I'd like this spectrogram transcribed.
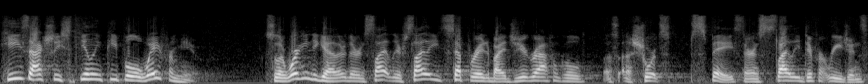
he's actually stealing people away from you. So they're working together. They're, slightly, they're slightly separated by a geographical, a, a short space. They're in slightly different regions.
